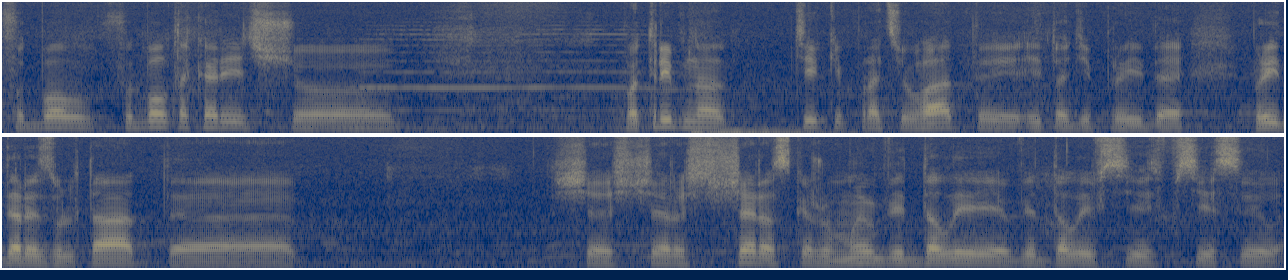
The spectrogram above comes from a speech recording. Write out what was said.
Футбол, футбол така річ, що потрібно тільки працювати, і тоді прийде, прийде результат. Е, Ще, ще, раз, ще раз скажу, ми віддали, віддали всі, всі сили.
